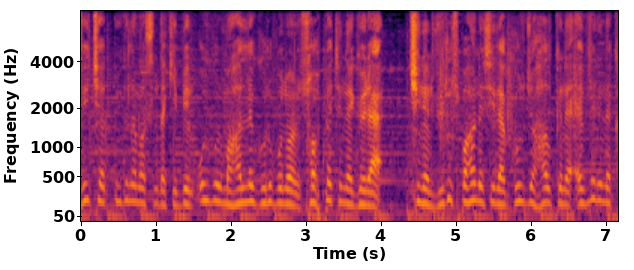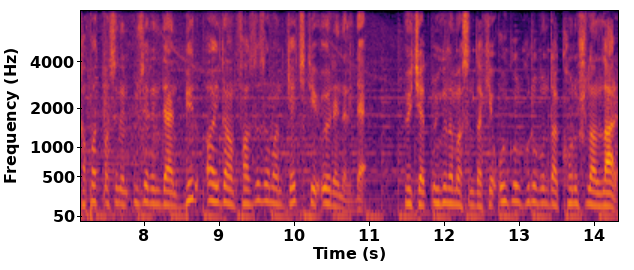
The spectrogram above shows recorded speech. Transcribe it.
WeChat uygulamasındaki bir Uygur mahalle grubunun sohbetine göre Çin'in virüs bahanesiyle Gulca halkını evlerine kapatmasının üzerinden bir aydan fazla zaman geçtiği öğrenildi. WeChat uygulamasındaki Uygur grubunda konuşulanlar,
